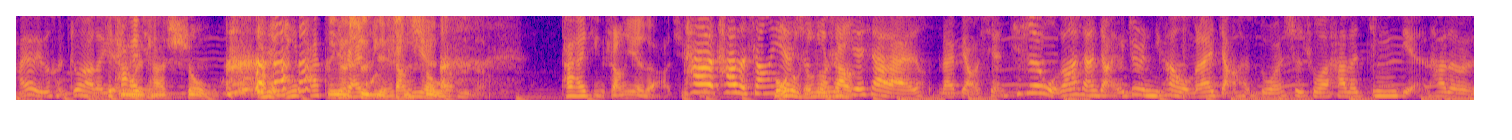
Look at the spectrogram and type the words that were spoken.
还有一个很重要的原因，就他还挺因为他瘦，不是，因为他那个其实还世界挺商是瘦子的。他还挺商业的啊。其实他他的商业是从接下来来表现。其实我刚刚想讲一个，就是你看我们来讲很多是说他的经典，他的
